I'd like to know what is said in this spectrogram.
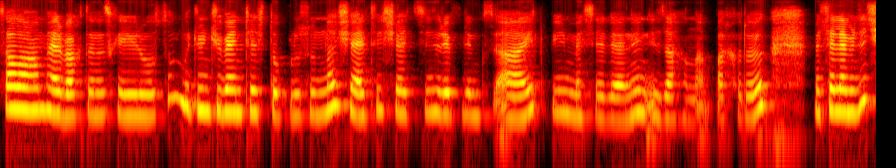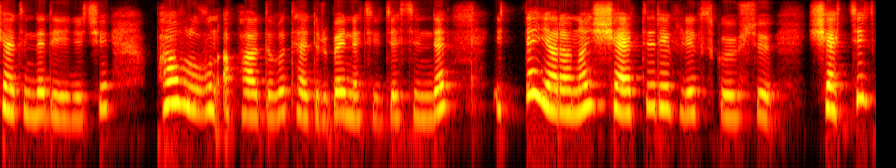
Salam, hər vaxtınız xeyir olsun. Bugünkü ben test toplusundan şərti şərtsiz refleksə aid bir məsələnin izahına baxırıq. Məsələmizin şərtində deyilir ki, Pavlovun apardığı təcrübə nəticəsində itdə yaranan şərti refleks qövsü şərtsiz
